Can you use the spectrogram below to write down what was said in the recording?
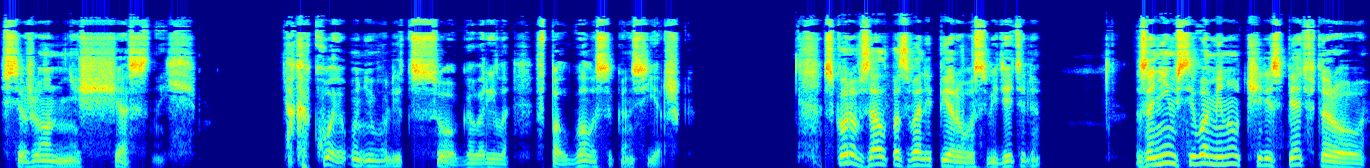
Все же он несчастный. — А какое у него лицо! — говорила вполголоса консьержка. Скоро в зал позвали первого свидетеля. За ним всего минут через пять второго.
